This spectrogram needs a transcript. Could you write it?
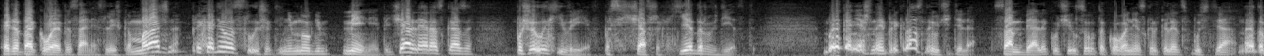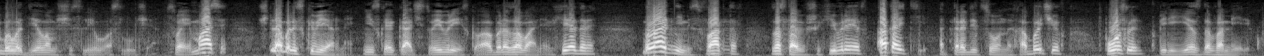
Хотя такое описание слишком мрачно, приходилось слышать и немногим менее печальные рассказы пожилых евреев, посещавших Хедер в детстве. Были, конечно, и прекрасные учителя. Сам Бялик учился у такого несколько лет спустя, но это было делом счастливого случая. В своей массе учителя были скверные. Низкое качество еврейского образования в Хедере было одним из фактов, заставивших евреев отойти от традиционных обычаев после переезда в Америку.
